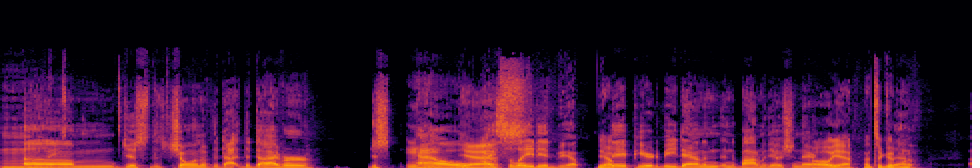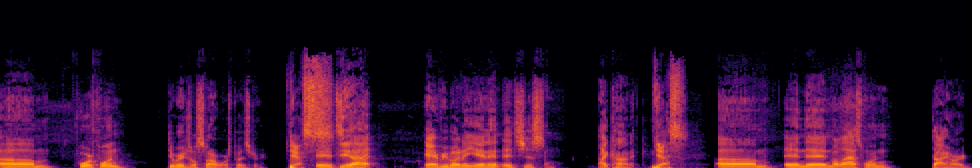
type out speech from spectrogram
Mm, Um, just the showing of the di- the diver, just Mhm. how Yes. isolated Yep. Yep. they appear to be down in, in the bottom of the ocean there. Oh yeah, that's a good So, one. Um, fourth one, the original Star Wars poster. Yes. It's Yeah. got everybody in it. It's just iconic. Yes. Um, and then my last one, Die Hard.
